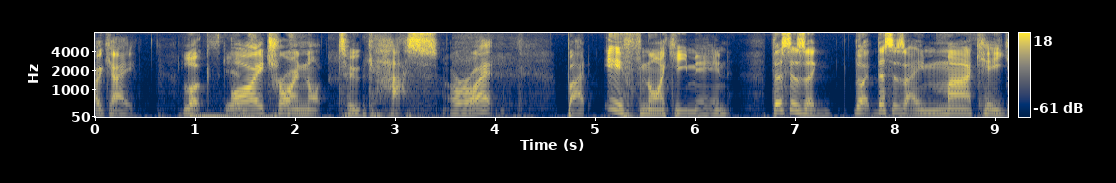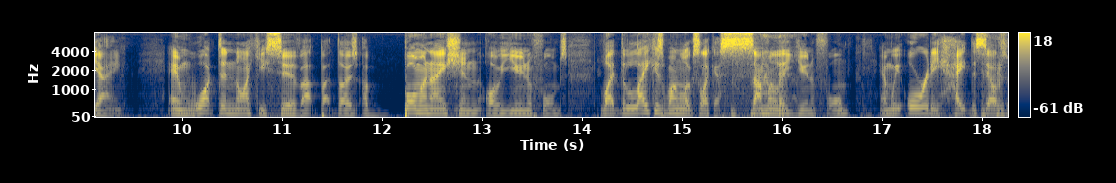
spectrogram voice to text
Okay, look, Skins? I try not to cuss. All right, but if Nike, man, this is a like, this is a marquee game, and what do Nike serve up but those abomination of uniforms? Like the Lakers one looks like a summer league uniform, and we already hate the Celtics.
